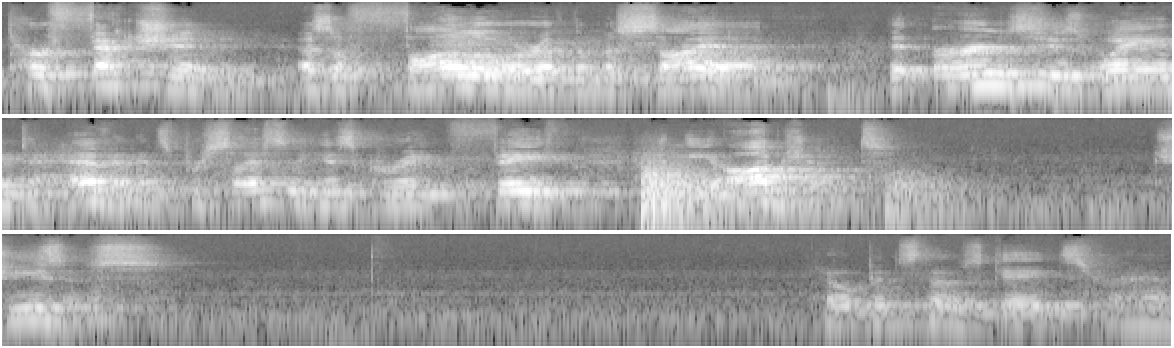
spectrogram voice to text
perfection as a follower of the Messiah that earns his way into heaven. It's precisely his great faith in the object, Jesus. It opens those gates for him.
